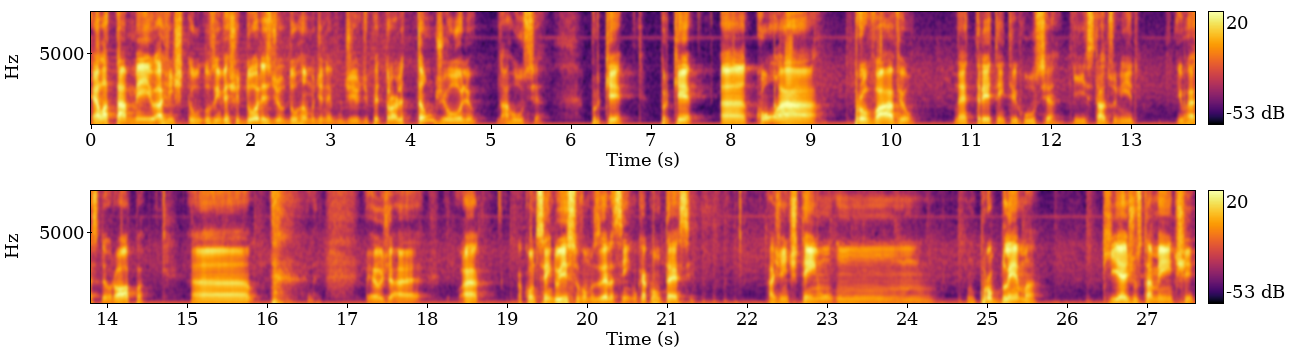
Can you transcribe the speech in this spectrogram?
ela tá meio, a gente, os investidores de, do ramo de, de, de petróleo estão de olho na Rússia. Por quê? Porque uh, com a provável né, treta entre Rússia e Estados Unidos, e o resto da Europa, uh, eu já uh, acontecendo isso, vamos dizer assim, o que acontece? A gente tem um, um, um problema que é justamente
